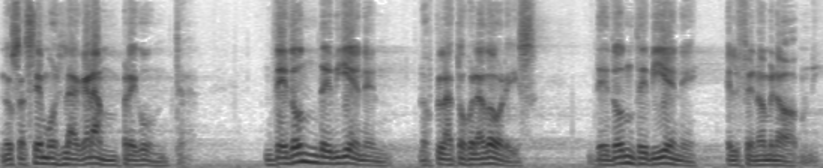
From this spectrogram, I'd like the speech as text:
nos hacemos la gran pregunta. ¿De dónde vienen los platos voladores? ¿De dónde viene el fenómeno ovni?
